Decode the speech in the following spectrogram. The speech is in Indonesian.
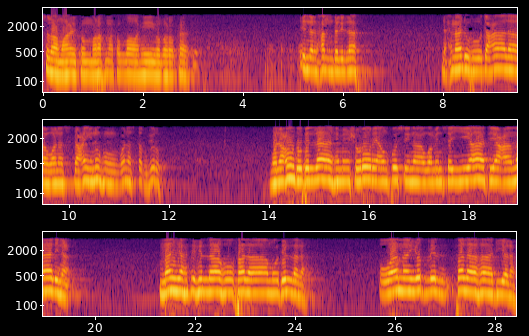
السلام عليكم ورحمة الله وبركاته. إن الحمد لله نحمده تعالى ونستعينه ونستغفره ونعوذ بالله من شرور أنفسنا ومن سيئات أعمالنا. من يهده الله فلا مذل له ومن يضلل فلا هادي له.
